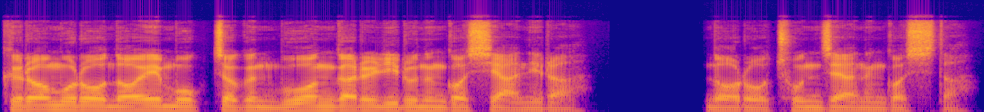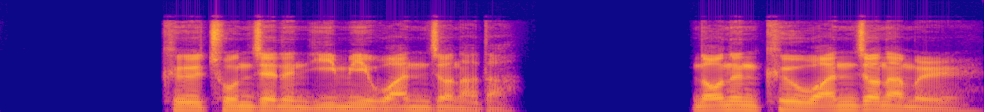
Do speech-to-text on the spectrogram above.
그러므로 너의 목적은 무언가를 이루는 것이 아니라 너로 존재하는 것이다. 그 존재는 이미 완전하다. 너는 그 완전함을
